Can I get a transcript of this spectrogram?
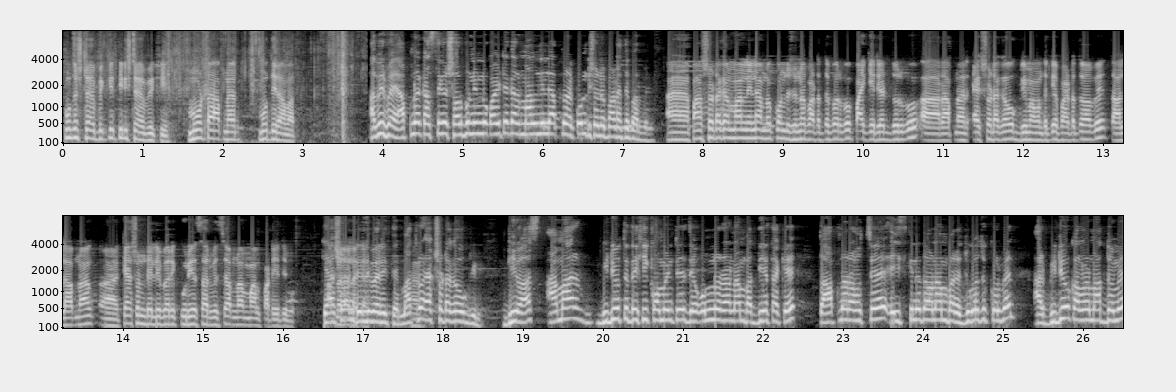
পঁচিশ টাকা বিক্রি তিরিশ টাকা বিক্রি। মোটা আপনার মতির আবার আবির ভাই আপনার কাছ থেকে সর্বনিম্ন কয় টাকার মাল নিলে আপনার কন্ডিশনে পাঠাতে পারবেন? পাঁচশো টাকার মাল নিলে আমরা কন্ডিশনে পাঠাতে পারব পাইকারি রেট ধরবো আর আপনার একশো টাকা অগ্রিম আমাদেরকে পাঠাতে হবে। তাহলে আপনার ক্যাশ অন ডেলিভারি কুরিয়ার সার্ভিসে আপনার মাল পাঠিয়ে দেবো। ক্যাশ অন ডেলিভারিতে মাত্র একশো টাকা অগ্রিম। ভিউয়ার্স আমার ভিডিওতে দেখি কমেন্টে যে অন্যরা নাম্বার দিয়ে থাকে তো আপনারা হচ্ছে এই স্ক্রিনে দেওয়া নাম্বারে যোগাযোগ করবেন আর ভিডিও কলের মাধ্যমে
